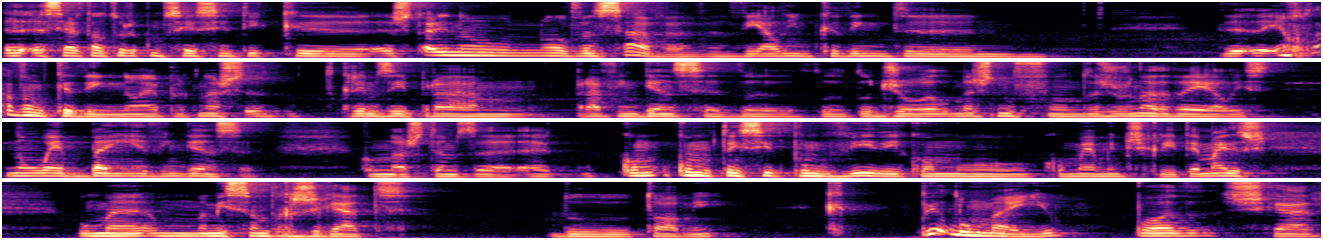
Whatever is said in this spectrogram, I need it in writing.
A, certa altura comecei a sentir que a história não, não avançava, havia ali um bocadinho de enrolava um bocadinho, não é? Porque nós queremos ir para, para a vingança do, do, do, Joel, mas no fundo a jornada da Alice não é bem a vingança, como nós estamos a. a como, como, tem sido promovido e como, como é muito escrito. É mais uma, uma missão de resgate do Tommy que, pelo meio, pode chegar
